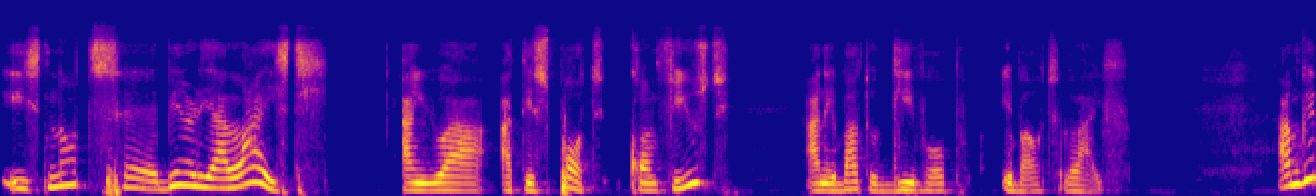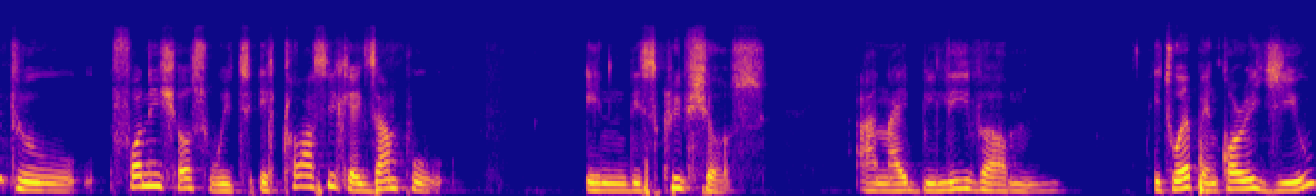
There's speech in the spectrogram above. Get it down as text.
is not uh, being realized, and you are at a spot confused and about to give up about life. I'm going to furnish us with a classic example in the scriptures, and I believe um, it will help encourage you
